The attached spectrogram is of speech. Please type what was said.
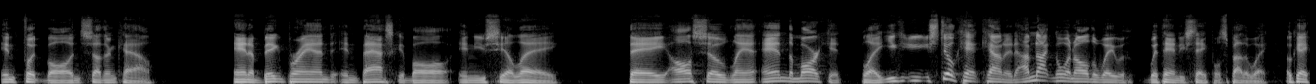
in football in Southern Cal and a big brand in basketball in UCLA, they also land and the market. Blake, you you still can't count it. I'm not going all the way with with Andy Staples, by the way. Okay,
